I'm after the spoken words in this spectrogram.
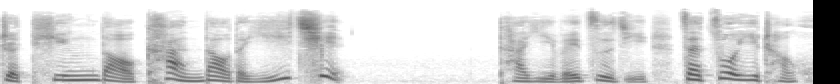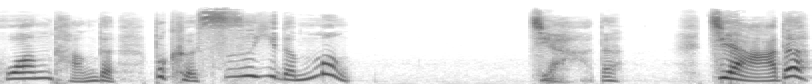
这听到看到的一切。他以为自己在做一场荒唐的、不可思议的梦。假的，假的，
